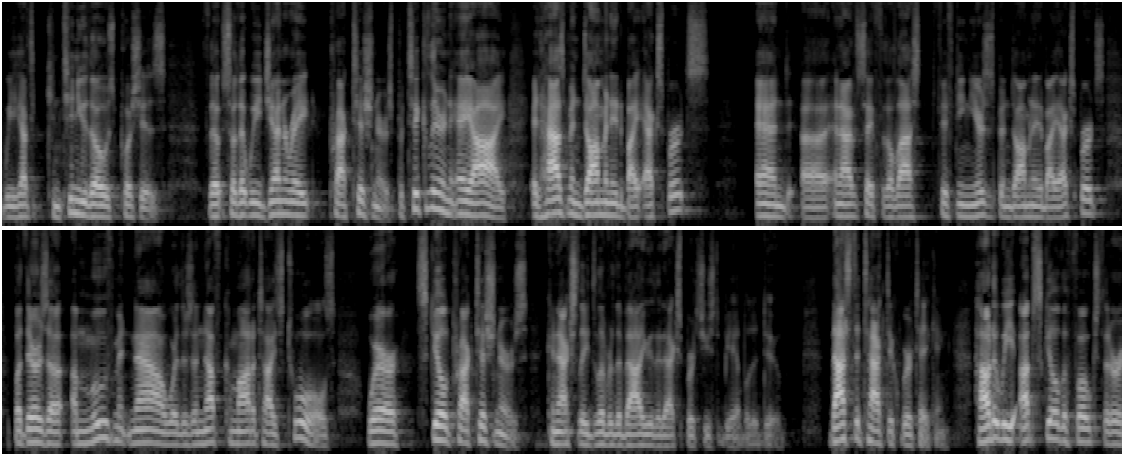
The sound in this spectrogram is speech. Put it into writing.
we have to continue those pushes so that we generate practitioners. Particularly in AI, it has been dominated by experts, and, uh, and I would say for the last 15 years, it's been dominated by experts. But there's a, a movement now where there's enough commoditized tools where skilled practitioners can actually deliver the value that experts used to be able to do. That's the tactic we're taking. How do we upskill the folks that are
